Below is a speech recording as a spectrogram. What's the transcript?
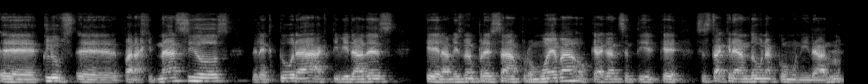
eh, clubs eh, para gimnasios, de lectura, actividades que la misma empresa promueva o que hagan sentir que se está creando una comunidad, ¿no?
